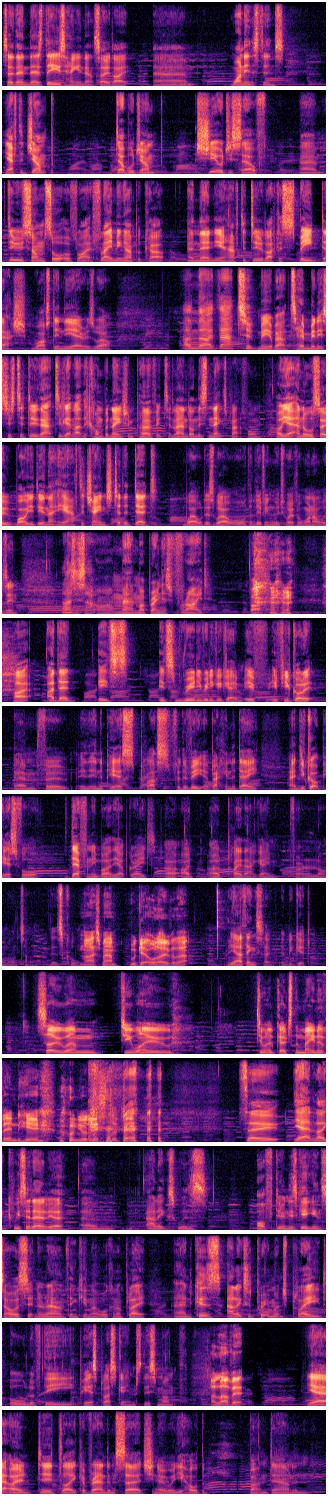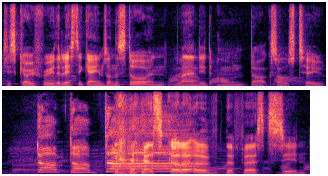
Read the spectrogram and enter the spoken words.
So then there's these hanging down. So like um, one instance you have to jump double jump shield yourself um, do some sort of like flaming uppercut, and then you have to do like a speed dash whilst in the air as well. And like that took me about 10 minutes just to do that, to get like the combination perfect to land on this next platform. Oh, yeah, and also while you're doing that, you have to change to the dead world as well, or the living, whichever one I was in. And I was just like, oh man, my brain is fried. But I, I then it's it's really really good game. If if you got it um, for in, in the PS Plus for the Vita back in the day, and you've got PS4, definitely buy the upgrade. Uh, I'd I'd play that game for a long long time. It's cool. Nice, man. We'll get all over that. Yeah, I think so. It'd be good. So, um, do you want to do you want to go to the main event here on your list, or do you, So yeah, like we said earlier, um, Alex was off doing his gigging, so I was sitting around thinking like, what can I play? And because Alex had pretty much played all of the PS Plus games this month, I love it. yeah, I did like a random search, you know, when you hold the button down and just go through the list of games on the store and landed on Dark Souls 2. Dum dum dum. Scholar of the First Sin.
